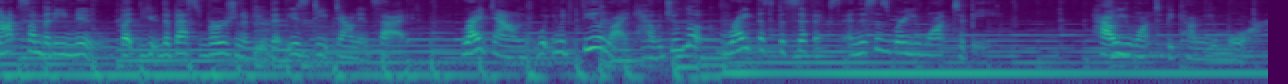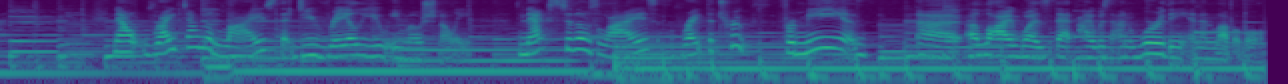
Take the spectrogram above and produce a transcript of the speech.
not somebody new, but you, the best version of you that is deep down inside. Write down what you would feel like. How would you look? Write the specifics, and this is where you want to be, how you want to become you more. Now, write down the lies that derail you emotionally. Next to those lies, write the truth. For me, uh, a lie was that I was unworthy and unlovable.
